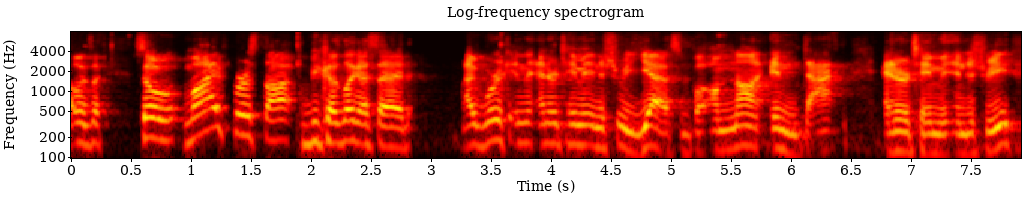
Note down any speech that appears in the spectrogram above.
I was like, so my first thought, because like I said, I work in the entertainment industry, yes, but I'm not in that entertainment industry.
